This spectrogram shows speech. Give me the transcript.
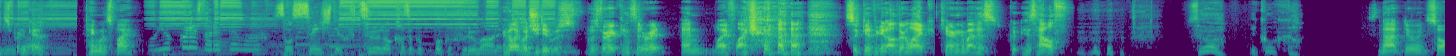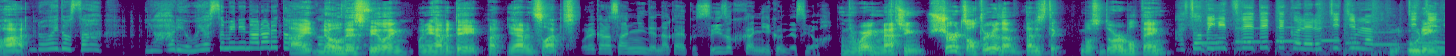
It's pretty good. Penguin Spy. I feel like what she did was was very considerate and wife-like, significant other-like, caring about his his health. It's not doing so hot. I know this feeling when you have a date, but you haven't slept. And they're wearing matching shirts, all three of them. That is the most adorable thing. An ooting.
